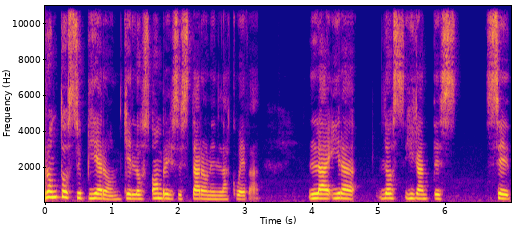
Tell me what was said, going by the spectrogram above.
Pronto supieron que los hombres estaban en la cueva. La ira los gigantes se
